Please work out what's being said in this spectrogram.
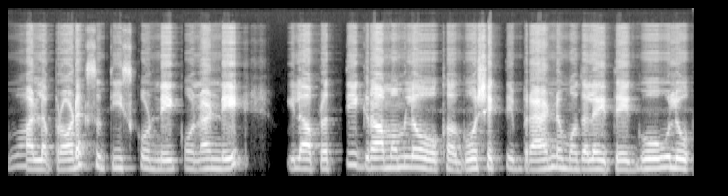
వాళ్ళ ప్రోడక్ట్స్ తీసుకోండి, కొనండి. ఇలా ప్రతి గ్రామంలో ఒక గోశక్తి బ్రాండ్ మొదలైతే గోవులు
